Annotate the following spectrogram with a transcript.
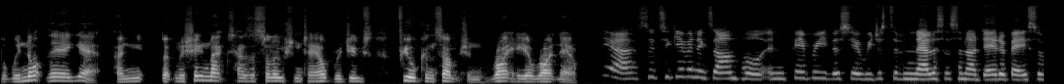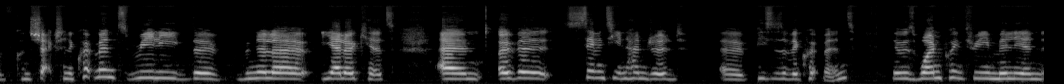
but we're not there yet. And but Machine Max has a solution to help reduce fuel consumption right here, right now. Yeah, so to give an example, in February this year, we just did an analysis in our database of construction equipment, really the vanilla yellow kit, um, over 1,700 uh, pieces of equipment there was 1.3 million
